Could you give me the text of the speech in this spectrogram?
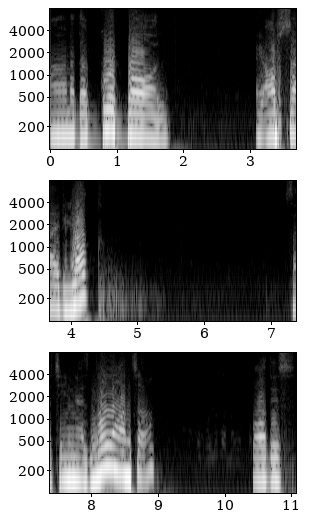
Another good ball. A offside York. Sachin has no answer for this.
